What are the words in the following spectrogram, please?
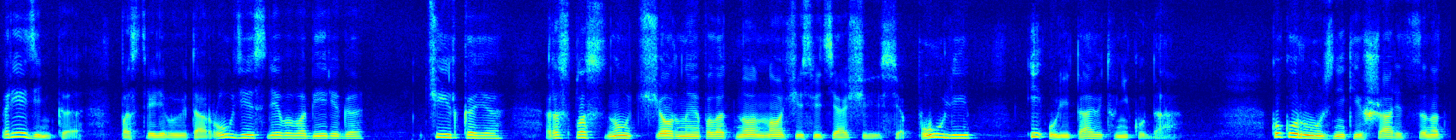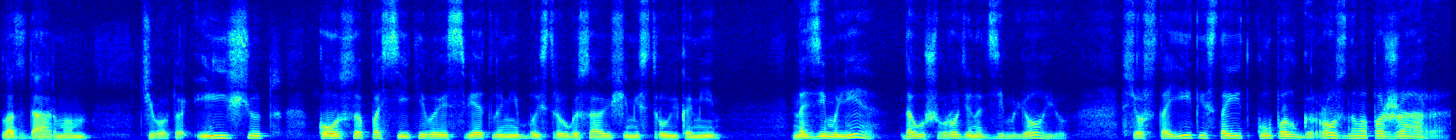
Реденько постреливают орудия с левого берега, чиркая, распласнут черное полотно ночи светящиеся пули и улетают в никуда. Кукурузники шарятся над плацдармом, чего-то ищут, косо посикивая светлыми, быстро угасающими струйками. На земле, да уж вроде над землею, все стоит и стоит купол грозного пожара,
